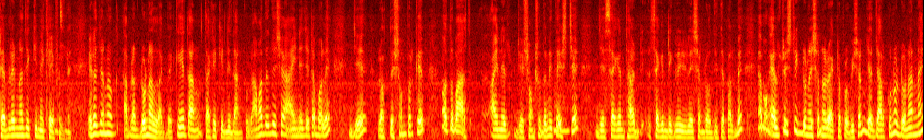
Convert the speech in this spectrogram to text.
ট্যাবলেট না যে কিনে খেয়ে ফেলবে। এটার জন্য আপনার ডোনার লাগবে কে দান তাকে কিডনি দান করবে। আমাদের দেশে আইনে যেটা বলে যে রক্তের সম্পর্কের অথবা আইনের যে সংশোধনীতে এসছে যে সেকেন্ড থার্ড সেকেন্ড ডিগ্রি রিলেশনরাও দিতে পারবে এবং অ্যালট্রিস্টিক ডোনেশনেরও একটা প্রভিশন যে যার কোনো ডোনার নাই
